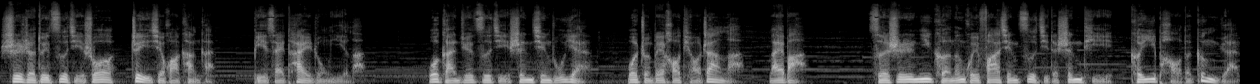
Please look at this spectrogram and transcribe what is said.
试着对自己说这些话看看。比赛太容易了，我感觉自己身轻如燕。我准备好挑战了，来吧。此时你可能会发现自己的身体可以跑得更远，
